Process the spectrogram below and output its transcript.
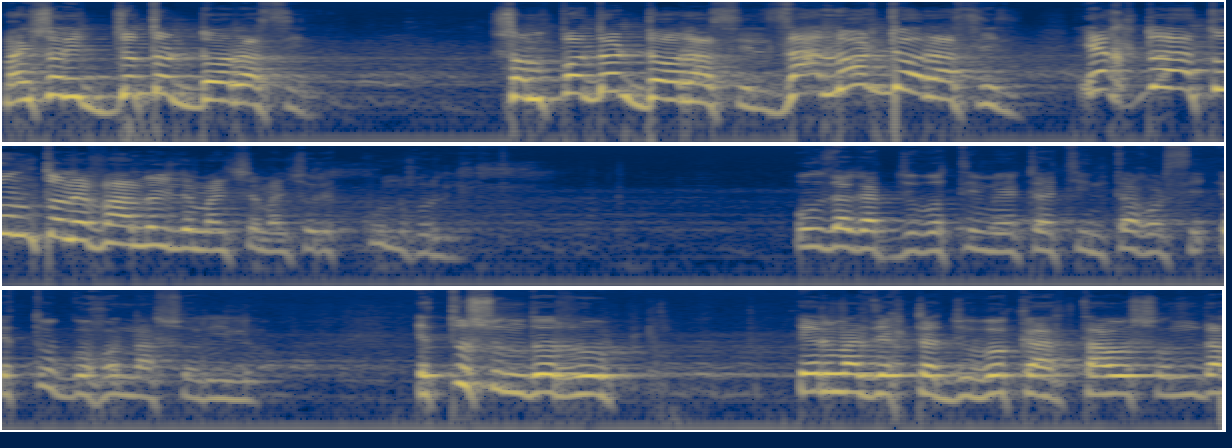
মানুষের ইজ্জতর ডর আছিল। সম্পদের ডর আছিল জালর ডর আছিল। একটা তুন্তনে ভালো হইলে মানুষে মানুষের কোন করিলে ও জায়গার যুবতী মেয়েটা চিন্তা করছে এত গহনা শরীর এত সুন্দর রূপ এর মাঝে একটা যুবক আর তাও সন্ধ্যা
